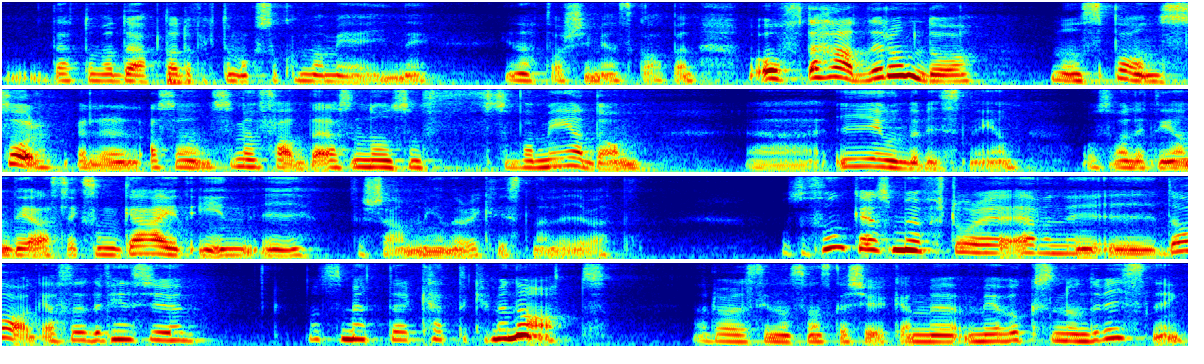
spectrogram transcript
det att de var döpta då fick de också komma med in i, i nattvardsgemenskapen. Och ofta hade de då någon sponsor, eller, alltså, som en fadder, alltså någon som, som var med dem eh, i undervisningen och som var lite grann deras liksom, guide in i församlingen och det kristna livet. Och så funkar det som jag förstår det även idag. Alltså, det finns ju något som heter katekumenat, en rörelse inom Svenska kyrkan med, med vuxenundervisning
